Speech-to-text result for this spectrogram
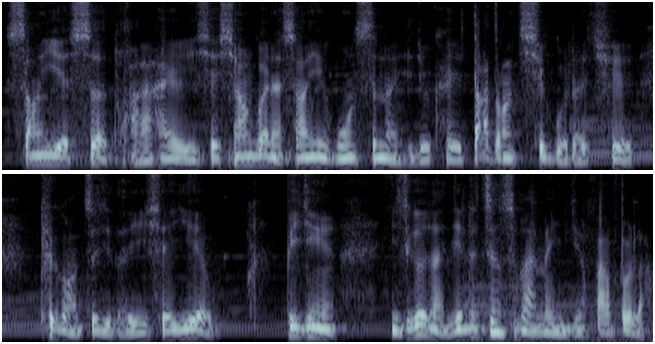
商业社团还有一些相关的商业公司呢，也就可以大张旗鼓的去推广自己的一些业务。毕竟你这个软件的正式版本已经发布了。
